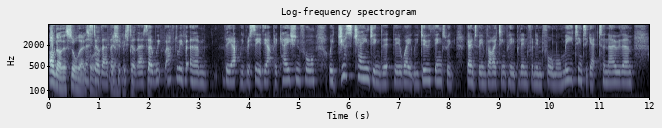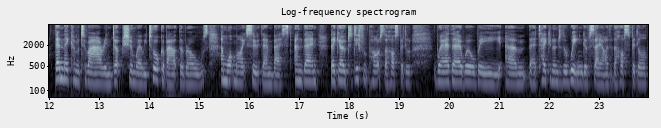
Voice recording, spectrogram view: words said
Oh no, they're still there. They're still right. there. They Yeah, should be still there. So we, after we've um, the app, we've received the application form, we're just changing the, the way we do things. We're going to be inviting people in for an informal meeting to get to know them. Then they come to our induction where we talk about the roles and what might suit them best. And then they go to different parts of the hospital where there will be um, they're taken under the wing of say either the hospital,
